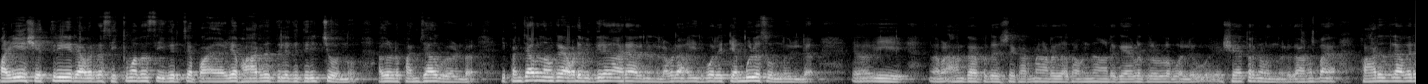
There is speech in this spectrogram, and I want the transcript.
പഴയ ക്ഷത്രിയർ അവരുടെ സിഖ് മതം സ്വീകരിച്ച പഴയ ഭാരതത്തിലേക്ക് തിരിച്ചു വന്നു. അതുകൊണ്ട് പഞ്ചാബ് വേണ്ട. ഈ പഞ്ചാബ് നമുക്ക് അവിടെ വിഗ്രഹാരാധനയൊന്നുമില്ല. അവിടെ ഇതുപോലെ ടെമ്പിൾസ് ഒന്നുമില്ല. ഈ നമ്മുടെ ആന്ധ്രാപ്രദേശ് കർണാടക തമിഴ്നാട് കേരളത്തിലുള്ള പോലെ ക്ഷേത്രങ്ങളൊന്നുമില്ല കാരണം ഭാരതത്തിൽ അവർ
